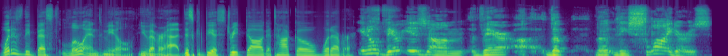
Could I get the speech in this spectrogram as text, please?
What is the best low end meal you've ever had? This could be a street dog, a taco, whatever. You know, there is um there uh, the the the sliders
